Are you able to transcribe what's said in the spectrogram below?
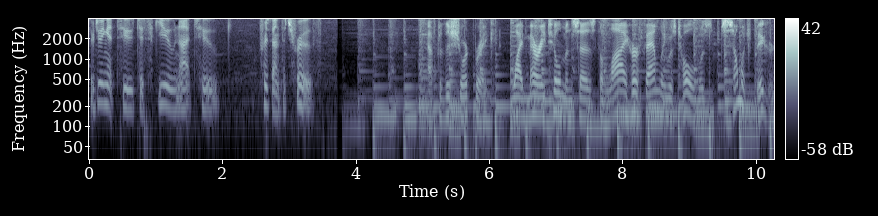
they're doing it to to skew, not to present the truth. After this short break, why Mary Tillman says the lie her family was told was so much bigger.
